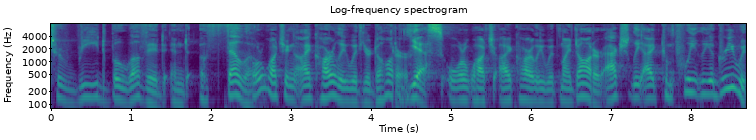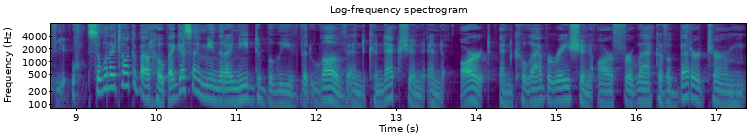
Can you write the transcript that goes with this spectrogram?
to read Beloved and Othello. Or watching iCarly with your daughter. Yes, or watch iCarly with my daughter. Actually, I completely agree with you. So when I talk about hope, I guess I mean that I need to believe that love and connection and art and collaboration are, for lack of a better term,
